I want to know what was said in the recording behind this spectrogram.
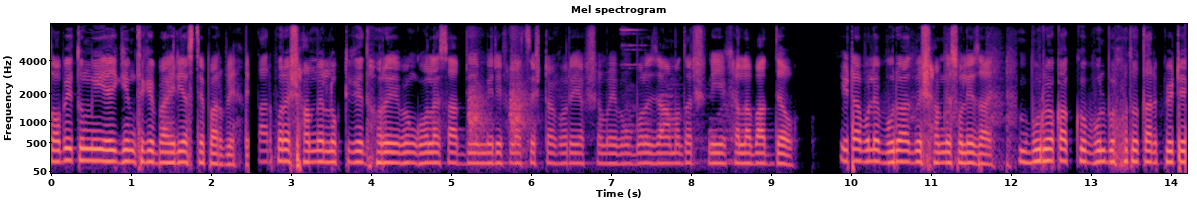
তবে তুমি এই গেম থেকে বাইরে আসতে পারবে। তারপরে সামনের লোকটিকে ধরে এবং গলায় চাপ দিয়ে মেরে ফেলার চেষ্টা করে একসময় এবং বলে যে, আমাদের নিয়ে খেলা বাদ দাও। এটা বলে বুড়ো আদমির সামনে চলে যায়। বুড়ো কাকু ভুলবশত তার পেটে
